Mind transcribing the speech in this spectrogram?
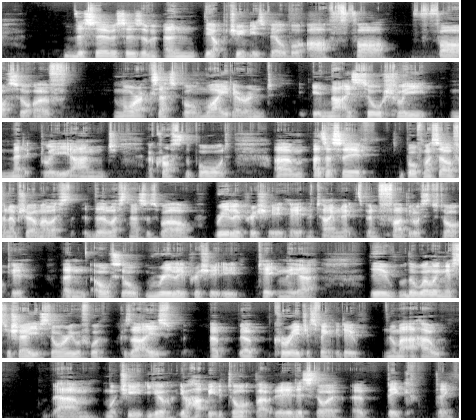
the services and the opportunities available are far, far sort of more accessible and wider. And in that is socially, medically, and across the board. Um, as I say, both myself and I'm sure my list, the listeners as well really appreciate you taking the time, Nick. It's been fabulous to talk to you, and also really appreciate you taking the uh, the the willingness to share your story with us because that is a, a, courageous thing to do. No matter how um, much you, you're, you're happy to talk about it, it is still a, a big thing.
